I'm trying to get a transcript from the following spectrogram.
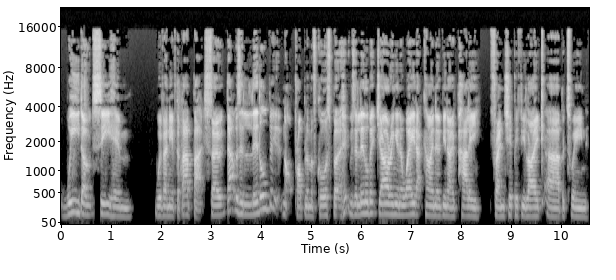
we don't see him with any of the Bad Batch. So that was a little bit, not a problem, of course, but it was a little bit jarring in a way, that kind of, you know, pally friendship, if you like, uh, between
